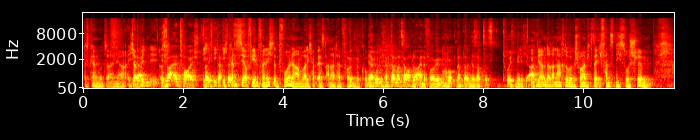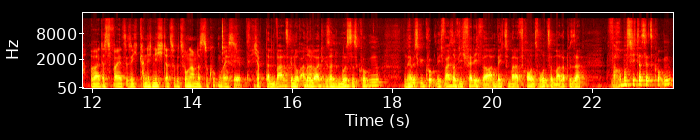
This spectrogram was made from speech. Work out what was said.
Das kann gut sein, ja. Ich, hab, Ja. bin, ich war enttäuscht, weil ich, ich, ich kann es dir auf jeden Fall nicht empfohlen haben, weil ich habe erst anderthalb Folgen geguckt. ja gut, ich habe damals ja auch nur eine Folge geguckt und habe dann gesagt, das tue ich mir nicht an. Wir haben danach darüber gesprochen, habe ich gesagt, ich fand es nicht so schlimm. Aber das war jetzt, also ich kann dich nicht dazu gezwungen haben, das zu gucken, weil Okay. ich, habe Dann waren es genug andere Ja. Leute, die gesagt du musst es gucken. Und dann habe ich es geguckt und ich weiß noch, wie ich fertig war. Und bin ich zu meiner Frau ins Wohnzimmer und habe gesagt, warum muss ich das jetzt gucken?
